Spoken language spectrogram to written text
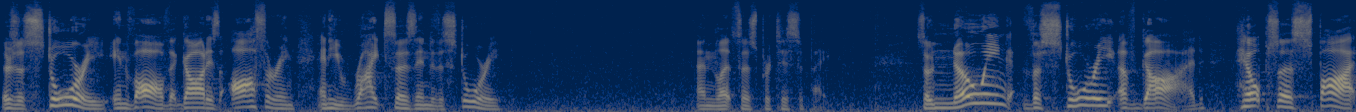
There's a story involved that God is authoring, and He writes us into the story and lets us participate. So, knowing the story of God helps us spot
